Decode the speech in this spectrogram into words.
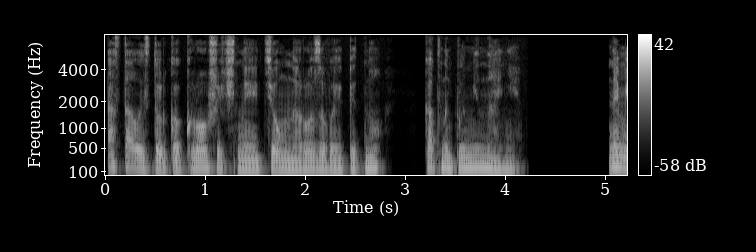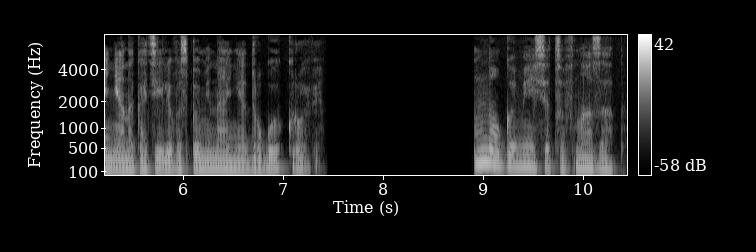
Осталось только крошечное темно-розовое пятно, как напоминание. На меня накатили воспоминания о другой крови. Много месяцев назад.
